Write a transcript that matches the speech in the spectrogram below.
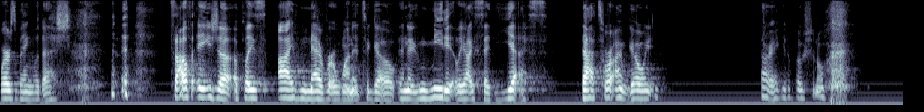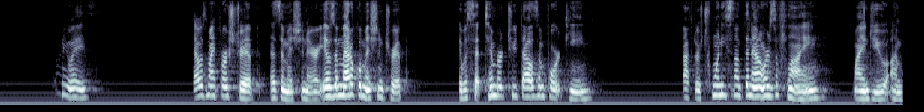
Where's Bangladesh? South Asia, a place I've never wanted to go. And immediately I said, Yes, that's where I'm going. Sorry, I get emotional. anyways, that was my first trip as a missionary. It was a medical mission trip. It was September 2014. After 20 something hours of flying, mind you, I'm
